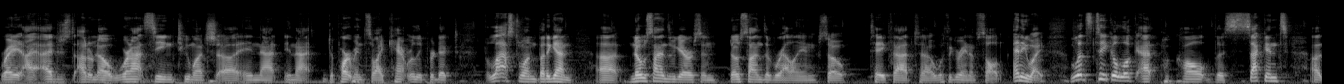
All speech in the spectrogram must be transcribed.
right? I, I just I don't know. We're not seeing too much uh, in that in that department so I can't really predict the last one. But again uh, no signs of garrison no signs of rallying so take that uh, with a grain of salt. Anyway let's take a look at Pakal the second. Uh,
